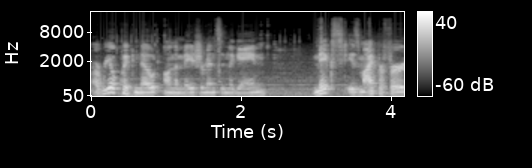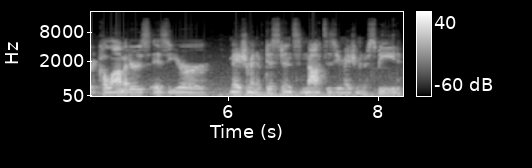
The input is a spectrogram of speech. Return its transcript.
a real quick note on the measurements in the game. Mixed is my preferred, kilometers is your measurement of distance, knots is your measurement of speed.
